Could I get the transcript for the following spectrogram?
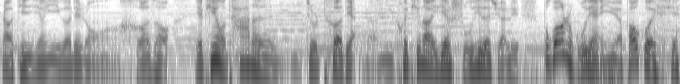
然后进行一个这。这种合奏也挺有它的就是特点的，你会听到一些熟悉的旋律，不光是古典音乐，包括一些。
